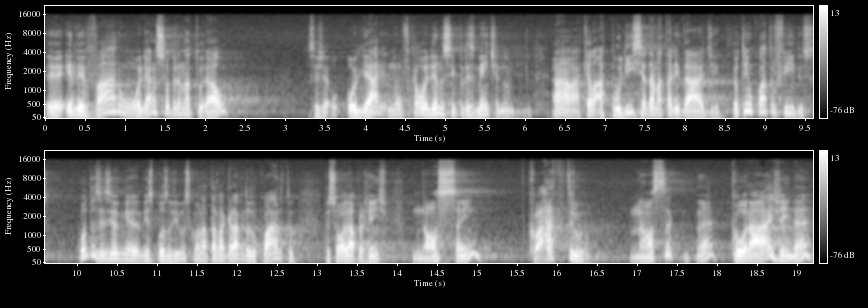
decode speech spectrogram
é, elevar um olhar sobrenatural, ou seja, olhar, não ficar olhando simplesmente, no, ah, aquela a polícia da natalidade. Eu tenho quatro filhos. Quantas vezes eu e minha, minha esposa não vimos quando ela estava grávida do quarto, o pessoal olhar para a gente, nossa, hein? Quatro? Nossa, né? Coragem, né?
